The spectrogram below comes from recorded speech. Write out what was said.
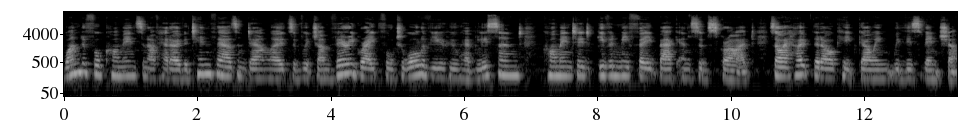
wonderful comments and I've had over 10,000 downloads of which I'm very grateful to all of you who have listened, commented, given me feedback and subscribed. So I hope that I'll keep going with this venture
